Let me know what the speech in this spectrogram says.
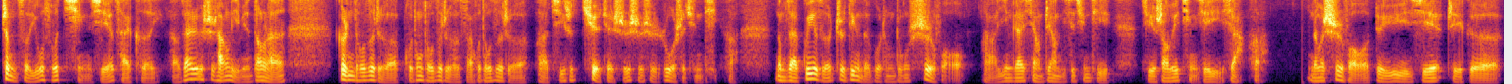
政策有所倾斜才可以啊。在这个市场里面，当然。个人投资者、普通投资者、散户投资者啊，其实确确实实是弱势群体啊。那么在规则制定的过程中，是否啊应该向这样的一些群体去稍微倾斜一下哈？那么是否对于一些这个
